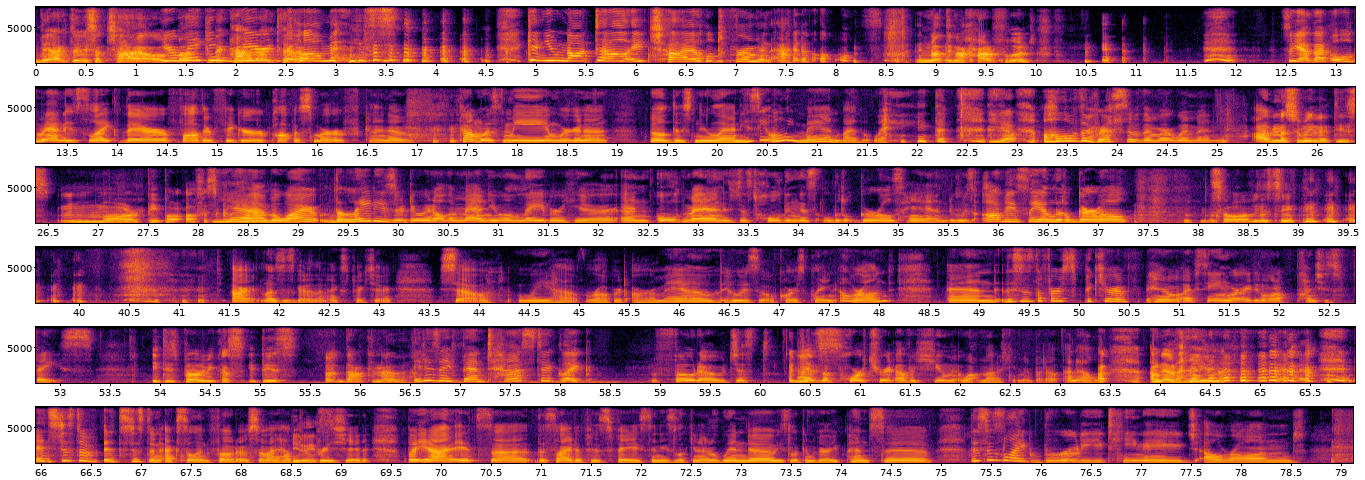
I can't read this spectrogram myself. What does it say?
The actor is a child, You're but making the weird comments. Can you not tell a child from an adult? not in a Harfoot. So yeah, that old man is like their father figure, Papa Smurf, kind of. Come with me, and we're gonna build this new land. He's the only man, by the way. The- Yep. All of the rest of them are women. I'm assuming that is more people off screen. Yeah, but why? Are, the ladies are doing all the manual labor here, and old man is just holding this little girl's hand, who's obviously a little girl. so obviously. All right, let's just go to the next picture. So we have Robert Aramayo, who is of course playing Elrond, and this is the first picture of him I've seen where I didn't want to punch his face. it is probably because it is uh, darkened. It is a fantastic like photo, just as a portrait of a human. Well, not a human, but a, an elf. An elf being. it's just a it's just an excellent photo so i have It to is. appreciate it but yeah it's uh the side of his face and he's looking out a window he's looking very pensive this is like broody teenage elrond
